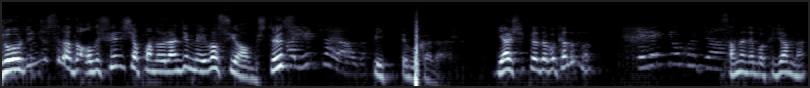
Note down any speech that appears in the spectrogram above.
Dördüncü sırada alışveriş yapan öğrenci meyve suyu almıştır. Hayır çay aldı. Bitti bu kadar. Diğer şıklara da bakalım mı? Gerek yok hocam. Sana ne bakacağım ben?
